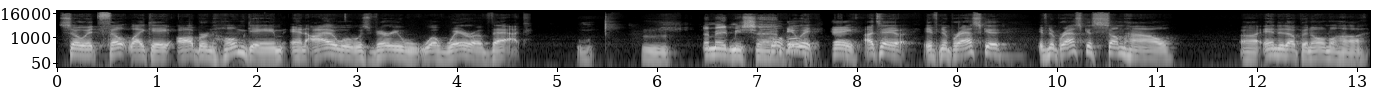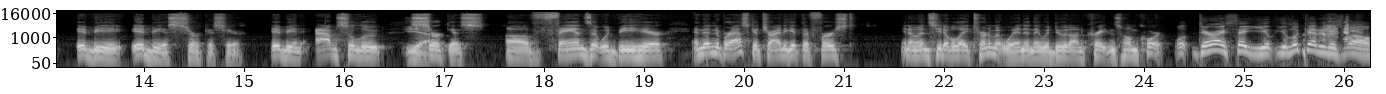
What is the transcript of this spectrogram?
So it felt like a Auburn home game, and Iowa was very aware of that. Hmm. That made me sad. It would- hey, I tell you, if Nebraska, if Nebraska somehow uh, ended up in Omaha, it'd be it'd be a circus here. It'd be an absolute Yeah. circus of fans that would be here, and then Nebraska trying to get their first, you know, NCAA tournament win, and they would do it on Creighton's home court. Well, dare I say, you, you look at it as well.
